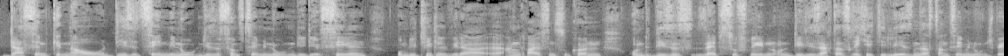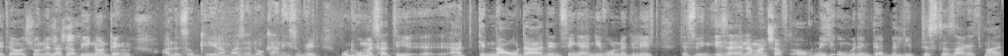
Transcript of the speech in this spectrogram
das sind genau diese 10 Minuten, diese 15 Minuten, die dir fehlen, um die Titel wieder äh, angreifen zu können. Und dieses Selbstzufrieden, und die, die sagt das richtig, die lesen das dann 10 Minuten später schon in der Kabine und denken, alles okay, dann war es ja doch gar nicht so wild. Und Hummels hat, die, äh, hat genau da den Finger in die Wunde gelegt. Deswegen ist er in der Mannschaft auch nicht unbedingt der beliebteste, sage ich mal.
